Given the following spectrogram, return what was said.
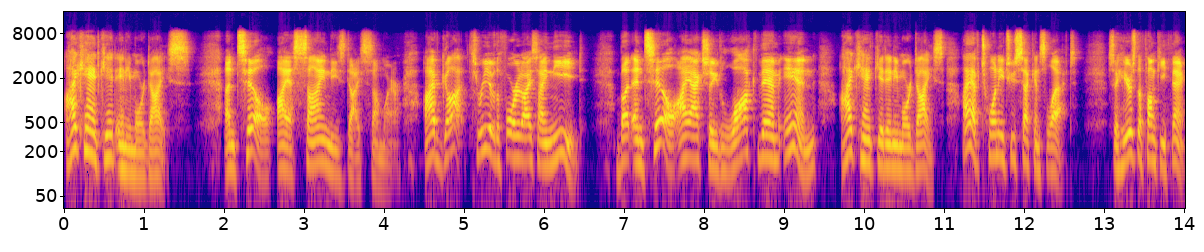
I can't get any more dice until I assign these dice somewhere. I've got three of the four dice I need. But until I actually lock them in, I can't get any more dice. I have 22 seconds left. So here's the funky thing.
